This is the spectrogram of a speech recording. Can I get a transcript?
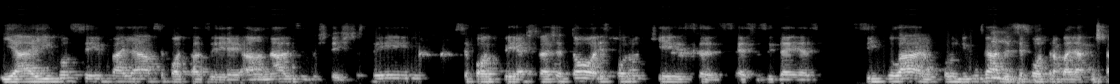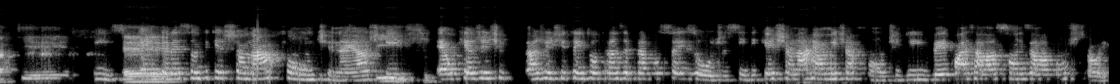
E aí você vai lá, você pode fazer a análise dos textos dele, você pode ver as trajetórias, por onde essas, essas ideias circularam, foram divulgadas. Isso. Você pode trabalhar com Chartier. Isso. É, é interessante questionar a fonte, né? Acho Isso. que é o que a gente, a gente tentou trazer para vocês hoje, assim, de questionar realmente a fonte, de ver quais relações ela constrói.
